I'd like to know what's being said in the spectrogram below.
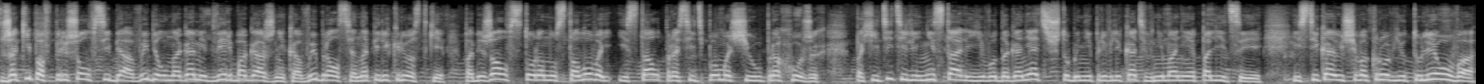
Жакипов пришел в себя, выбил ногами дверь багажника, выбрался на перекрестке, побежал в сторону столовой и стал просить помощи у прохожих. Похитители не стали его догонять, чтобы не привлекать внимание полиции. Истекающего кровью Тулеова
